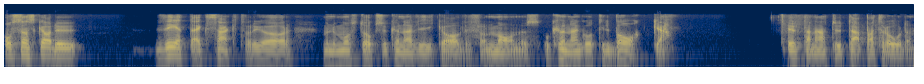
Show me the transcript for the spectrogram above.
Och sen ska du veta exakt vad du gör men du måste också kunna vika av från manus och kunna gå tillbaka utan att du tappar tråden.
